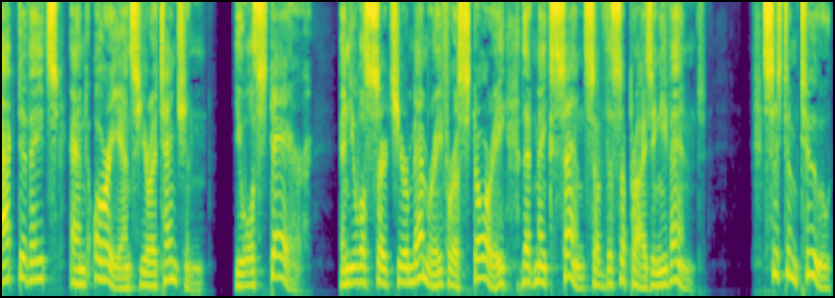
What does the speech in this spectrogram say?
activates and orients your attention. You will stare, and you will search your memory for a story that makes sense of the surprising event. System 2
